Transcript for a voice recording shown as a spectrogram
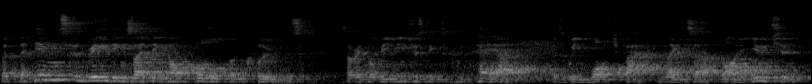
but the hymns and readings, I think, are full of clues. So it'll be interesting to compare as we watch back later via YouTube.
